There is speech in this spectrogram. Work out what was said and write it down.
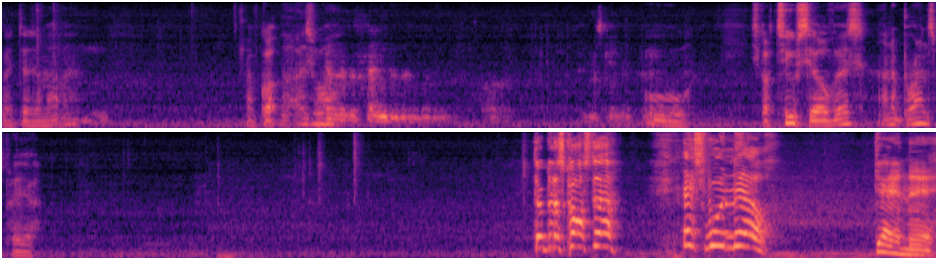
but it doesn't matter. I've got that as well. Ooh, he's got two silvers and a bronze player. Douglas Costa! It's 1 0! Get in there.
